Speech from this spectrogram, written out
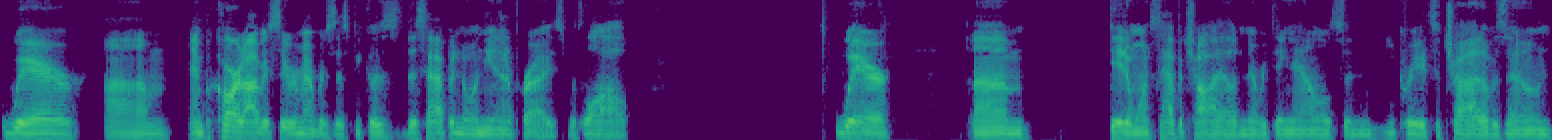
where um and Picard obviously remembers this because this happened on the Enterprise with Lal where um Data wants to have a child and everything else, and he creates a child of his own.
